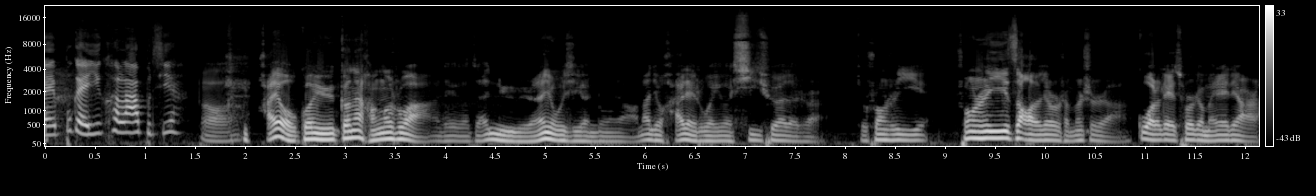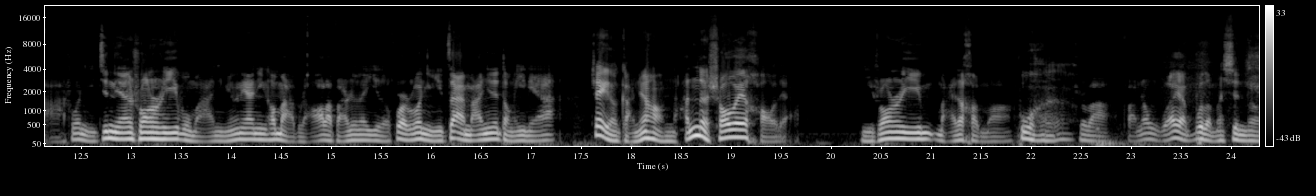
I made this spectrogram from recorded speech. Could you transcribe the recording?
给不给一克拉不接。啊！还有关于刚才航哥说啊，这个在女人尤其很重要，那就还得说一个稀缺的事儿，就双十一。双十一造的就是什么事啊？过了这村就没这店了啊！说你今年双十一不买，你明年你可买不着了，反正就那意思。或者说你再买，你得等一年。这个感觉好像男的稍微好点儿。你双十一买的狠吗？不狠。是吧？反正我也不怎么信这个。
